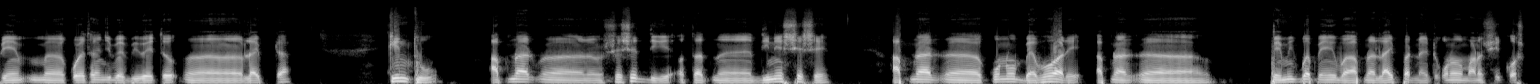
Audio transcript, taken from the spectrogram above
প্রেম করে থাকেন যে বিবাহিত লাইফটা কিন্তু আপনার শেষের দিকে, অর্থাৎ দিনের শেষে আপনার কোনো ব্যবহারে আপনার প্রেমিক বা প্রেমিক বা আপনার লাইফ পার্টনার একটু কোনো মানসিক কষ্ট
